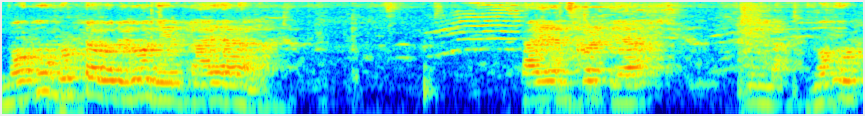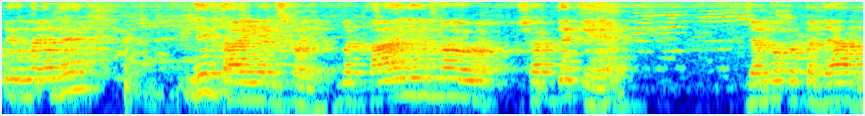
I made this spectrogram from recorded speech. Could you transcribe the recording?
ಮಗು ಹುಟ್ಟವರೆಗೂ ನೀನು ತಾಯಿ ಆಗಲ್ಲ. ತಾಯಿ ಅನ್ಸ್ಕೊಳ್ತೀಯ? ಇಲ್ಲ. ಮಗು ಹುಟ್ಟಿದ ಮೇಲೆ ನೀನು ತಾಯಿ ಅನ್ಸ್ಕೊಳ್ಳಿ ಬಟ್ ತಾಯಿ ಅನ್ನೋ ಶಬ್ದಕ್ಕೆ ಜನ್ಮ ಕೊಟ್ಟದ್ದು ಯಾರು?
